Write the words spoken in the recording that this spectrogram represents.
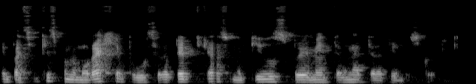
en pacientes con hemorragia por úlcera péptica sometidos previamente a una terapia endoscópica.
